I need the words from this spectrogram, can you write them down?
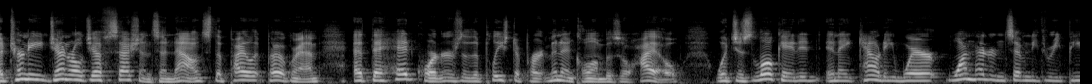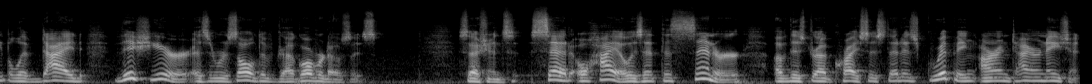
Attorney General Jeff Sessions announced the pilot program at the headquarters of the police department in Columbus, Ohio, which is located in a county where 173 people have died this year as a result of drug overdoses. Sessions said Ohio is at the center of this drug crisis that is gripping our entire nation.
